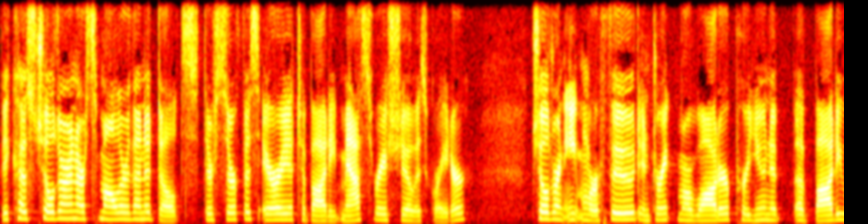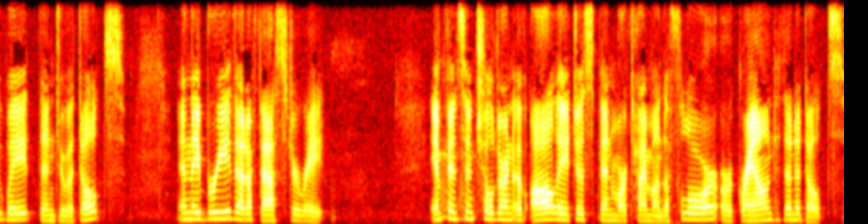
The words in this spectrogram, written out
Because children are smaller than adults, their surface area to body mass ratio is greater. Children eat more food and drink more water per unit of body weight than do adults, and they breathe at a faster rate. Infants and children of all ages spend more time on the floor or ground than adults.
